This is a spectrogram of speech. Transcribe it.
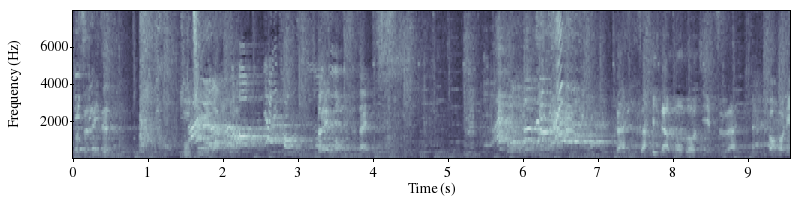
不是，你是出去的。好，要同时。对，同时对。来，再一张多做几次来。Coco，你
